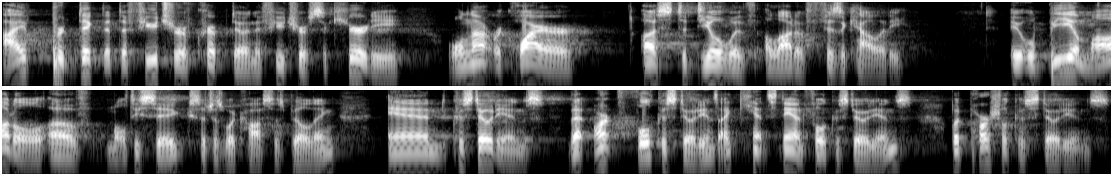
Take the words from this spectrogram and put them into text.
I predict that the future of crypto and the future of security will not require us to deal with a lot of physicality. It will be a model of multi-sig, such as what Casa is building, and custodians that aren't full custodians. I can't stand full custodians, but partial custodians.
